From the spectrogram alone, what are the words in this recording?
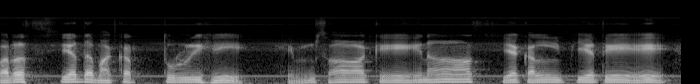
परस्य दमकर्तुर्हि हिंसा केनास्य कल्प्यते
